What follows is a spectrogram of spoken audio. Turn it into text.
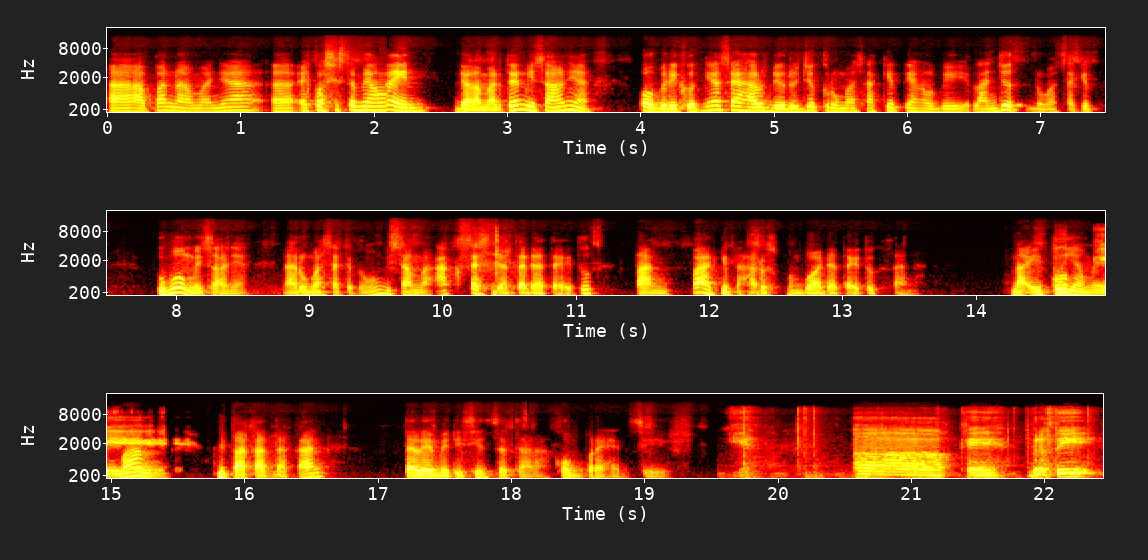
uh, apa namanya uh, ekosistem yang lain. Dalam artian misalnya, oh berikutnya saya harus dirujuk ke rumah sakit yang lebih lanjut, rumah sakit umum misalnya. Nah, rumah sakit umum bisa mengakses data-data itu tanpa kita harus membawa data itu ke sana. Nah, itu okay. yang memang kita katakan telemedicine secara komprehensif. Yeah. Uh, Oke, okay. berarti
